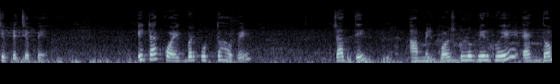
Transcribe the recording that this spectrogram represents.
চেপে চেপে। এটা কয়েকবার করতে হবে যাতে আমের কষগুলো বের হয়ে একদম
